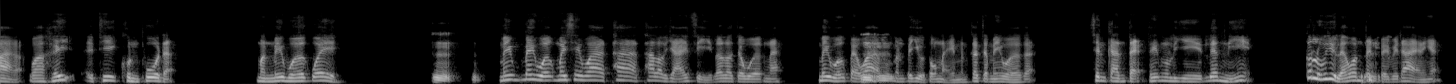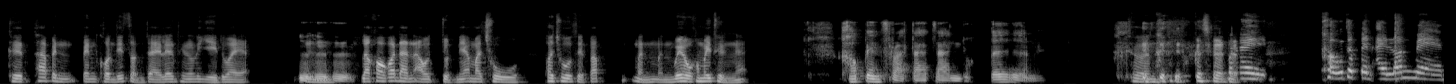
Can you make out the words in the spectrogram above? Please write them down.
มาก ๆอะว่าเฮ้ยไอ้ที่คุณพูดอะมันไม่ work เว้ยอืมไม่ไม่ work ไม่ใช่ว่าถ้าถ้าเราย้ายสีแล้วเราจะ work นะไม่ work แปลว่าอืมมันไปอยู่ตรงไหนมันก็จะไม่ work อะเช่นการแตะเทคโนโลยีเรื่องนี้ ก็รู้อยู่แล้วว่ามันเป็นไปไม่ได้อะไรเงี้ย คือถ้าเป็นเป็นคนที่สนใจเรื่องเทคโนโลยีด้วยอะอืมอืมอืมแล้วเขาก็ดันเอาจุดเนี้ยมาชู พอชูเสร็จปั๊บเหมือนเหมือนเวลเขาไม่ถึงอะ เขาเป็นศาสตราจารย์ด็อกเตอร์นะเชิญก็เชิญเถอะไม่เขาจะเป็น Iron Man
